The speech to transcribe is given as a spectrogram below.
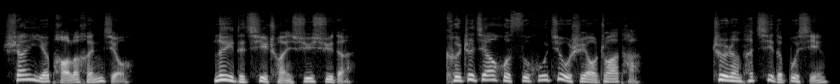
山野跑了很久，累得气喘吁吁的，可这家伙似乎就是要抓他，这让他气得不行。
